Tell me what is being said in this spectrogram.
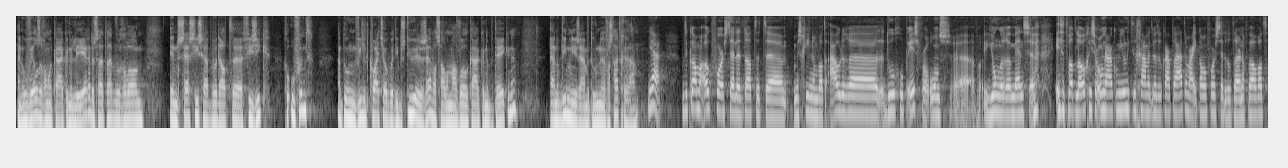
En hoeveel ze van elkaar kunnen leren. Dus dat hebben we gewoon in sessies hebben we dat uh, fysiek geoefend. En toen viel het kwartje ook bij die bestuurders, hè, wat ze allemaal voor elkaar kunnen betekenen. En op die manier zijn we toen uh, van start gegaan. Ja, want ik kan me ook voorstellen dat het uh, misschien een wat oudere doelgroep is. Voor ons, uh, jongere mensen, is het wat logischer om naar een community te gaan met, met elkaar praten. Maar ik kan me voorstellen dat er nog wel wat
